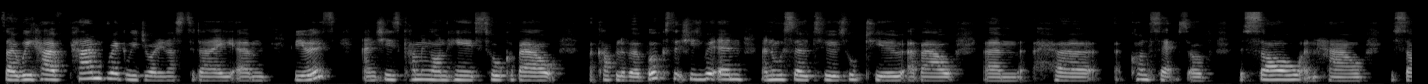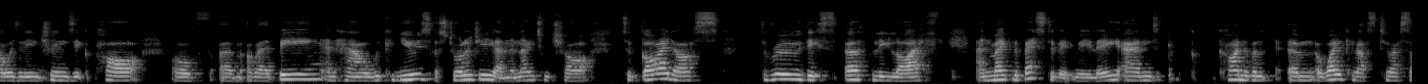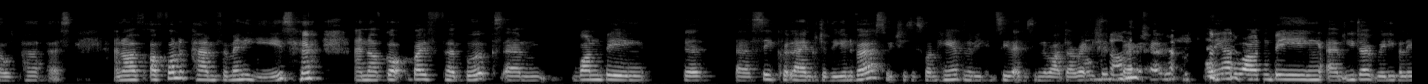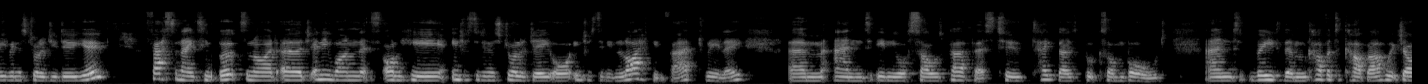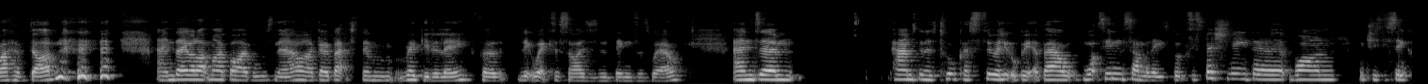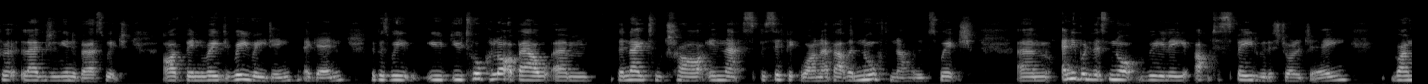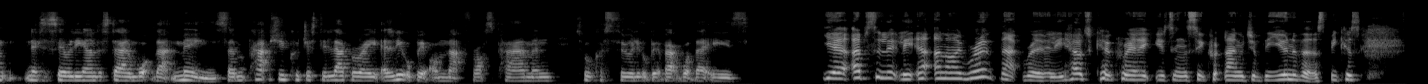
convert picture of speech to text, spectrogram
So we have Pam Gregory joining us today, um, viewers, and she's coming on here to talk about a couple of her books that she's written, and also to talk to you about um, her concepts of the soul and how the soul is an intrinsic part of um, of our being, and how we can use astrology and the natal chart to guide us through this earthly life and make the best of it, really, and kind of um, awaken us to our soul's purpose. And I've I've followed Pam for many years, and I've got both of her books. Um, one being the uh, Secret Language of the Universe, which is this one here. I don't know if you can see that it's in the right direction. But, um, and the other one being um, You Don't Really Believe in Astrology, Do You? Fascinating books, and I'd urge anyone that's on here interested in astrology or interested in life, in fact, really, um, and in your soul's purpose to take those books on board and read them cover to cover, which I have done. and they are like my Bibles now. I go back to them regularly for little exercises and things as well. And um, Pam's going to talk us through a little bit about what's in some of these books, especially the one which is the Secret Language of the Universe, which I've been re- rereading again because we you you talk a lot about um, the natal chart in that specific one about the north nodes, which um, anybody that's not really up to speed with astrology won't necessarily understand what that means. So perhaps you could just elaborate a little bit on that for us, Pam, and talk us through a little bit about what that is. Yeah, absolutely. And I wrote that really, how to co create using the secret language of the universe, because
